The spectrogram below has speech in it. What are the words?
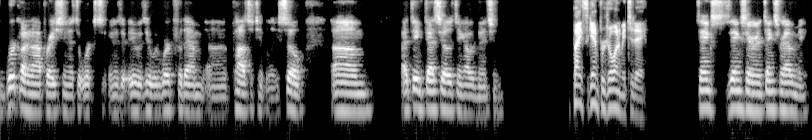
work on an operation as it works as it, was, it would work for them uh, positively. So um, I think that's the other thing I would mention. Thanks again for joining me today. Thanks, thanks, Aaron. Thanks for having me.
